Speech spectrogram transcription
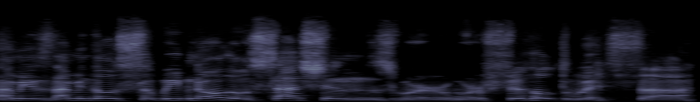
I mean, I mean, those we know those sessions were were filled with uh,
